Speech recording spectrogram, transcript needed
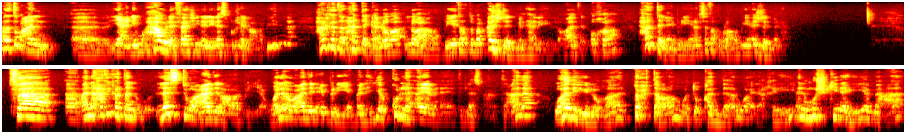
هذا طبعا آه، يعني محاولة فاشلة لنسب كل شيء للعربية. حقيقة حتى كلغة اللغة العربية تعتبر أجدد من هذه اللغات الأخرى. حتى العبرية نفسها تعتبر العربية أجدد منها. فأنا حقيقة لست أعادي العربية ولا أعادي العبرية بل هي كلها آية من آيات الله سبحانه وتعالى وهذه لغات تحترم وتقدر وإلى آخره، المشكلة هي مع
